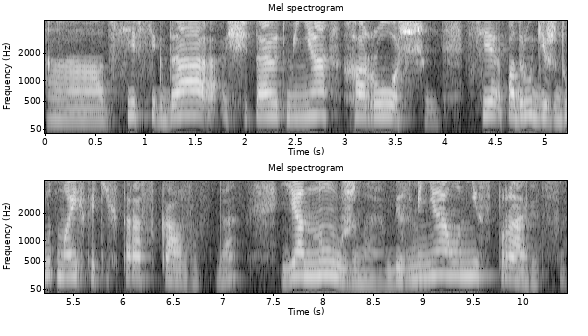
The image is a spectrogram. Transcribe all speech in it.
А, все всегда считают меня хорошей, все подруги ждут моих каких-то рассказов. Да? Я нужная, без меня он не справится.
